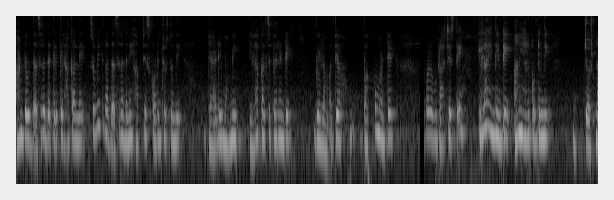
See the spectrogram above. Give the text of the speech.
అంటూ దశరథ్ దగ్గరికి రాగానే సుమిత్ర దశరథని హక్ చేసుకోవడం చూస్తుంది. డాడీ మమ్మీ ఇలా కలిసిపోయారేంటి వీళ్ళ మధ్య బక్కుమంటే ఎవరు రాచేస్తే ఇలా అయిందేంటి అని అనుకుంటుంది. జోష్న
